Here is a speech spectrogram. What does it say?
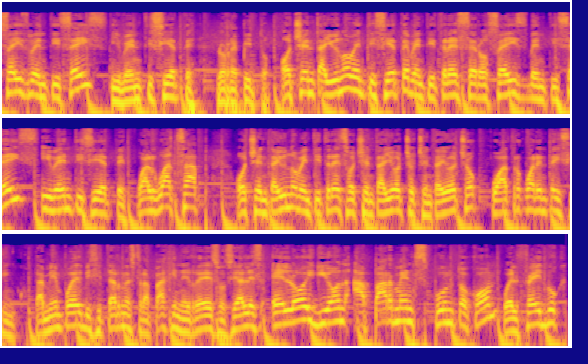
06 26 y 27. Lo repito, 81 27 23 06 26 y 27. O al WhatsApp 81 23 88 88 445. También puedes visitar nuestra página y redes sociales eloy-apartments.com o el Facebook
